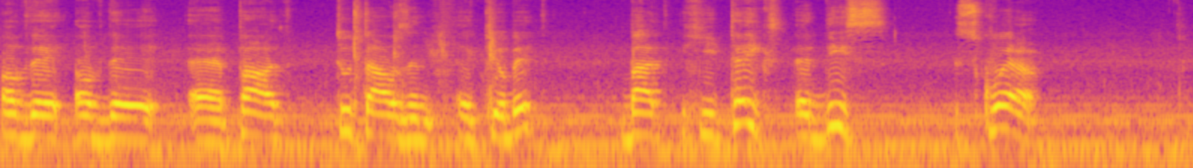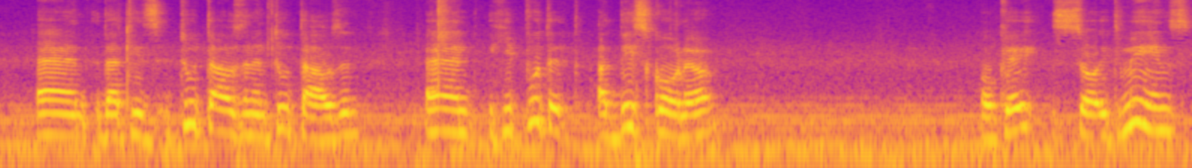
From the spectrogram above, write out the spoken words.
of the of the uh, part 2,000 uh, cubit, but he takes uh, this square and that is 2000 and 2000 and he put it at this corner okay? So it means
